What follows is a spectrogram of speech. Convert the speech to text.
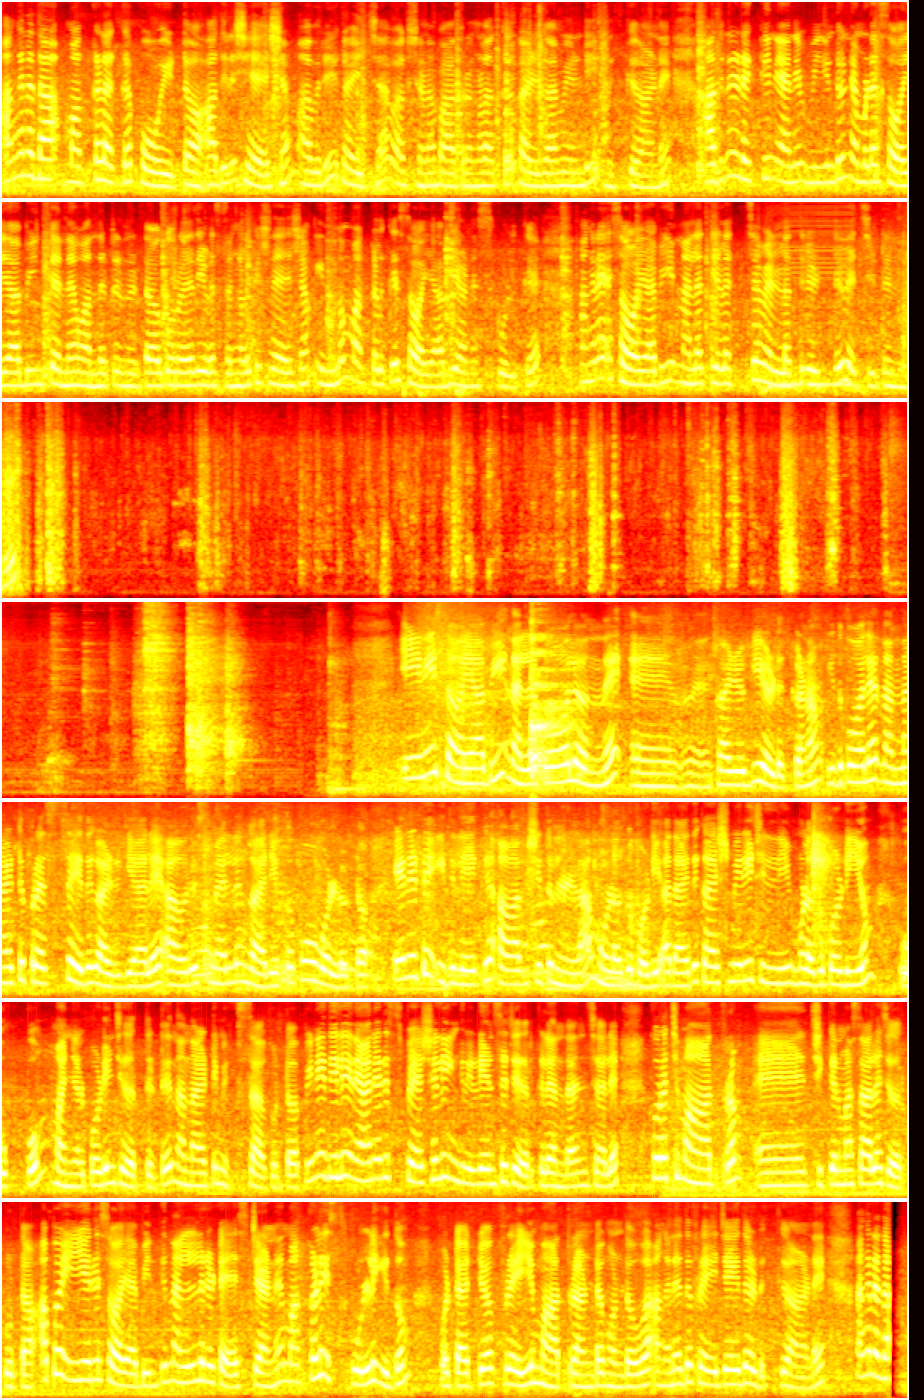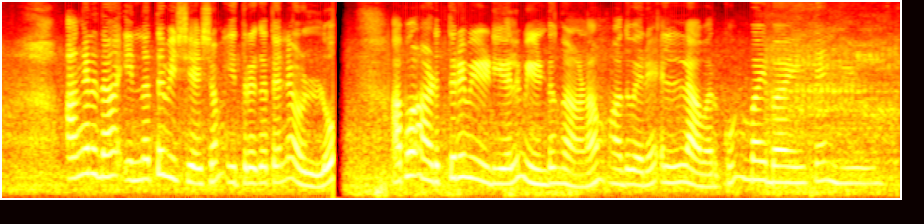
അങ്ങനെ ദാ മക്കളൊക്കെ പോയിട്ടോ. അതിനുശേഷം അവർ കഴിച്ച ഭക്ഷണ പാത്രങ്ങളൊക്കെ കഴുകാൻ വേണ്ടി നിൽക്കുകയാണ്. അതിനിടയ്ക്ക് ഞാൻ വീണ്ടും നമ്മുടെ സോയാബീൻക്ക് തന്നെ വന്നിട്ടുണ്ട് കേട്ടോ കുറേ ദിവസങ്ങൾക്ക് ശേഷം ഇന്നും മക്കൾക്ക് സോയാബിയാണ് സ്കൂൾക്ക്. അങ്ങനെ സോയാബീൻ നല്ല തിളച്ച വെള്ളത്തിലിട്ട് വെച്ചിട്ടുണ്ട്. ഇനി സോയാബീൻ നല്ലപോലെ ഒന്ന് കഴുകിയെടുക്കണം. ഇതുപോലെ നന്നായിട്ട് പ്രസ് ചെയ്ത് കഴുകിയാലേ ആ ഒരു സ്മെല്ലും കാര്യമൊക്കെ പോവുള്ളൂ കേട്ടോ എന്നിട്ട് ഇതിലേക്ക് ആവശ്യത്തിനുള്ള മുളക് പൊടി അതായത് കാശ്മീരി ചില്ലി മുളക് പൊടിയും ഉപ്പും മഞ്ഞൾപ്പൊടിയും ചേർത്തിട്ട് നന്നായിട്ട് മിക്സ് ആക്കും കേട്ടോ പിന്നെ ഇതിൽ ഞാനൊരു സ്പെഷ്യൽ ഇൻഗ്രീഡിയൻസ് ചേർക്കില്ല എന്താണെന്ന് വെച്ചാൽ കുറച്ച് മാത്രം ചിക്കൻ മസാല ചേർക്കും കേട്ടോ അപ്പോൾ ഈ ഒരു സോയാബീൻക്ക് നല്ലൊരു ടേസ്റ്റാണ് മക്കൾ സ്കൂളിൽ ഇതും പൊട്ടാറ്റോ ഫ്രൈയും മാത്രമാണ് കൊണ്ടുപോവുക. അങ്ങനെ ഞാനത് ഫ്രൈ ചെയ്ത് എടുക്കുകയാണ് അങ്ങനെ അങ്ങനെ ദാ ഇന്നത്തെ വിശേഷം ഇത്രയൊക്കെ തന്നെ ഉള്ളൂ. അപ്പോൾ അടുത്തൊരു വീഡിയോയിൽ വീണ്ടും കാണാം. അതുവരെ എല്ലാവർക്കും ബൈ ബൈ. താങ്ക്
